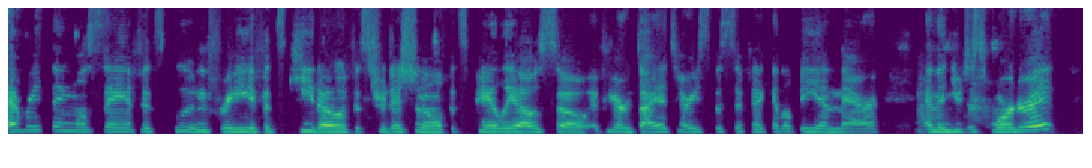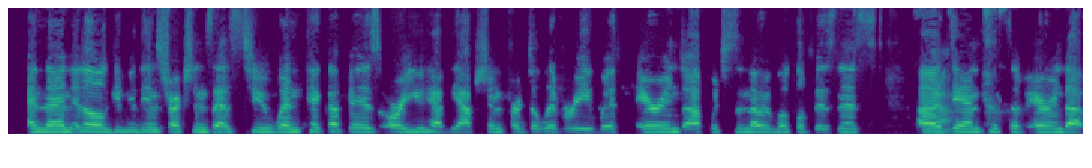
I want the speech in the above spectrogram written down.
everything will say if it's gluten free, if it's keto, if it's traditional, if it's paleo. So if you're dietary specific, it'll be in there. And then you just order it, and then it'll give you the instructions as to when pickup is, or you have the option for delivery with Errand Up, which is another local business. Uh, yeah. Dan Pitts of Errand Up.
